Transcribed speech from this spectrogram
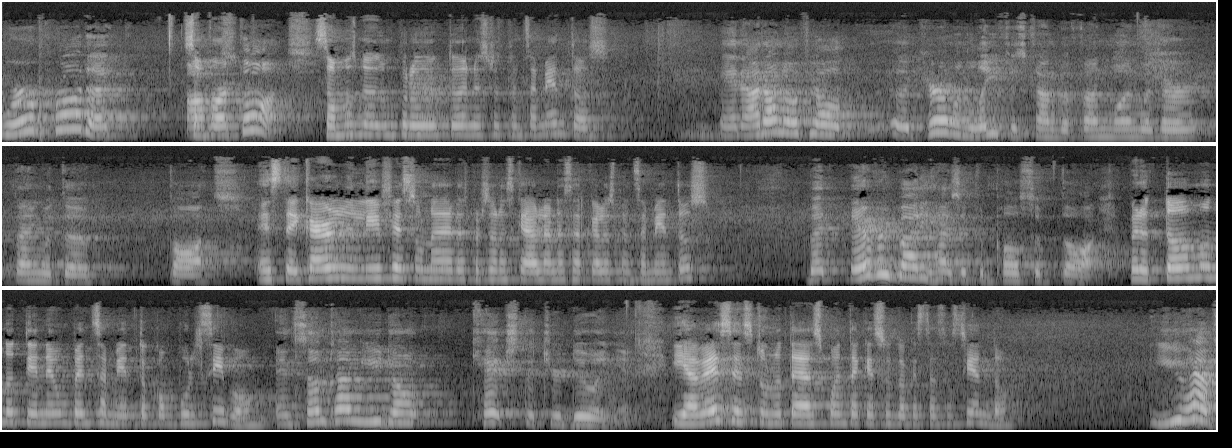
we're a product of our Somos- thoughts. Somos un producto de nuestros pensamientos. And I don't know if y'all, uh, Carolyn Leaf is kind of a fun one with her thing with the thoughts. Este, Carolyn Leaf es una de las personas que hablan acerca de los pensamientos, But everybody has a compulsive thought. pero todo el mundo tiene un pensamiento compulsivo. And sometimes you don't catch that you're doing it. Y a veces tú no te das cuenta que eso es lo que estás haciendo. You have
